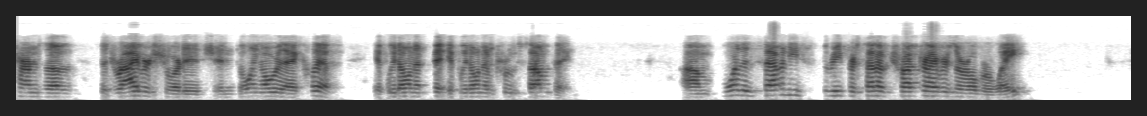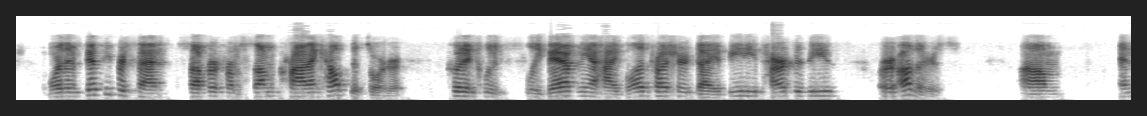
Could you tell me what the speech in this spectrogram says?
terms of the driver shortage and going over that cliff if we don't if we don't improve something. Um, more than 73% of truck drivers are overweight. More than 50% suffer from some chronic health disorder. Could include sleep apnea, high blood pressure, diabetes, heart disease, or others. Um, and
